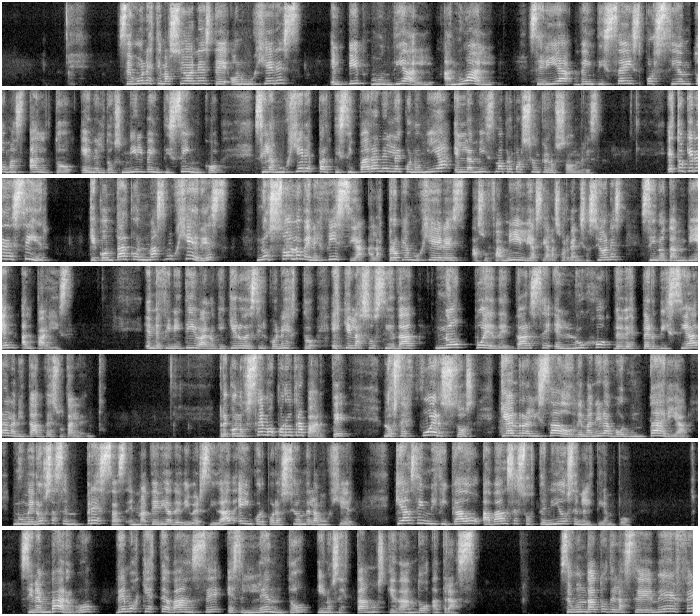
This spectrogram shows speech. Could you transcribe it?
Según estimaciones de ONU Mujeres, el PIB mundial anual sería 26% más alto en el 2025 si las mujeres participaran en la economía en la misma proporción que los hombres. Esto quiere decir que contar con más mujeres no solo beneficia a las propias mujeres, a sus familias y a las organizaciones, sino también al país. En definitiva, lo que quiero decir con esto es que la sociedad no puede darse el lujo de desperdiciar a la mitad de su talento. Reconocemos, por otra parte, los esfuerzos que han realizado de manera voluntaria numerosas empresas en materia de diversidad e incorporación de la mujer, que han significado avances sostenidos en el tiempo. Sin embargo, vemos que este avance es lento y nos estamos quedando atrás. Según datos de la CMF,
